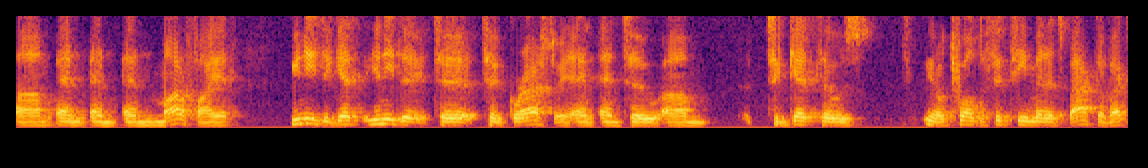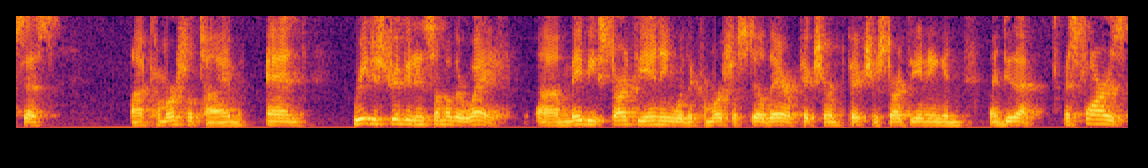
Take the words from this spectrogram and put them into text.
um, and and and modify it, you need to get you need to to to grasp and and to um, to get those you know 12 to 15 minutes back of excess uh, commercial time and redistribute in some other way. Um, maybe start the inning with the commercial still there, picture in picture. Start the inning and, and do that. As far as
